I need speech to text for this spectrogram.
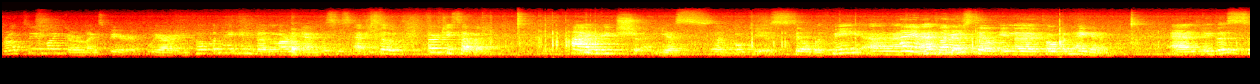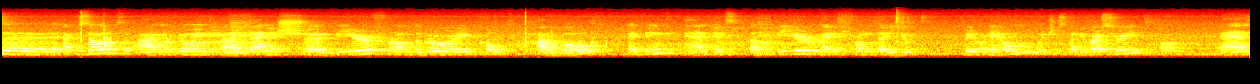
brought to you by Girl Likes Beer. We are in Copenhagen, Denmark, and this is episode 37. Hi, Rich. Yes, uh, Boki is still with me. Uh, Hi, And we're still in uh, Copenhagen. And in this uh, episode, I'm reviewing a Danish uh, beer from the brewery called Harboe, I think. And it's a beer made from the Jubileum, which is the anniversary. And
